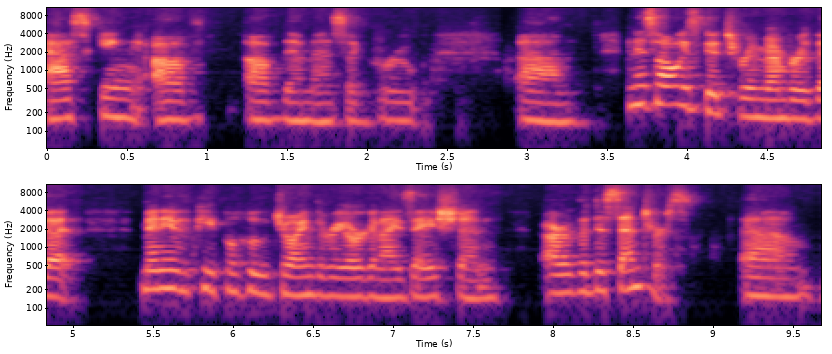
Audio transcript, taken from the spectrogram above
asking of of them as a group um, and it's always good to remember that many of the people who joined the reorganization are the dissenters um,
